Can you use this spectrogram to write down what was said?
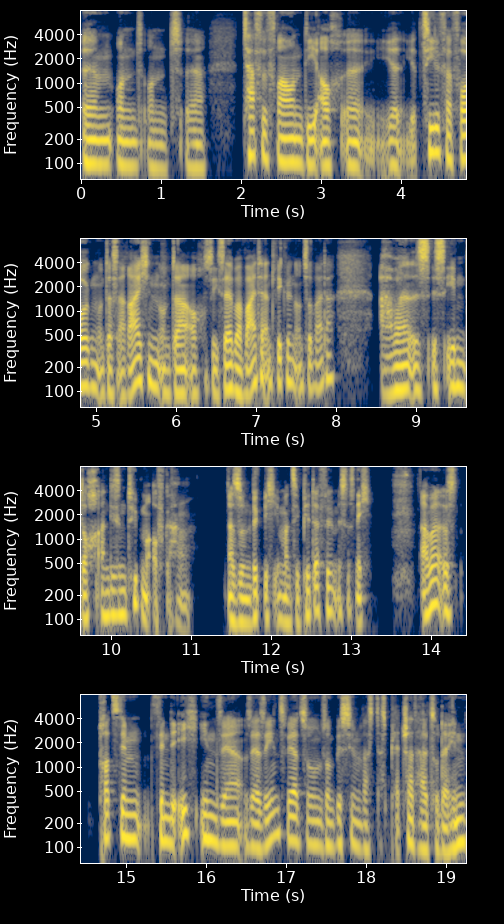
ähm, und und äh, taffe Frauen, die auch äh, ihr, ihr Ziel verfolgen und das erreichen und da auch sich selber weiterentwickeln und so weiter aber es ist eben doch an diesem Typen aufgehangen. Also ein wirklich emanzipierter Film ist es nicht. Aber es trotzdem finde ich ihn sehr, sehr sehenswert. So, so ein bisschen, was das plätschert halt so dahin,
